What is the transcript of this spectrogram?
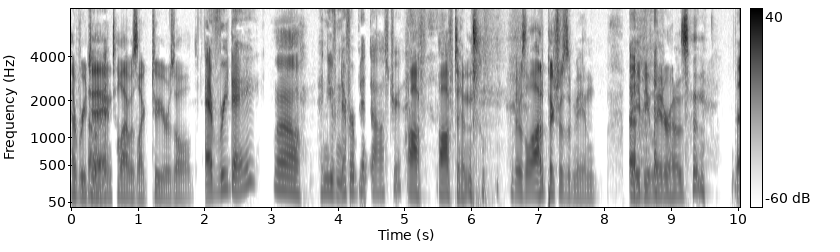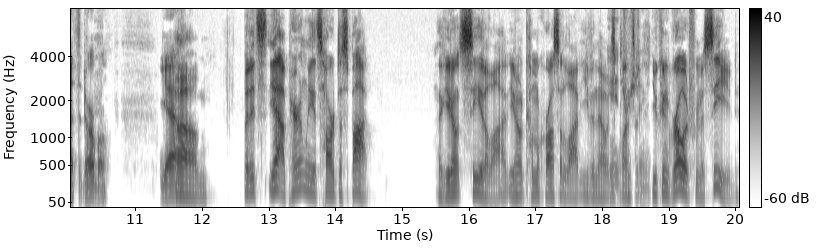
every day Oh, day until I was like two years old. Every day? Well, And you've never been to Austria? off, often. There's a lot of pictures of me in baby lederhosen. That's adorable. Yeah. um, but it's yeah. Apparently, it's hard to spot. Like you don't see it a lot. You don't come across it a lot, even though it's plentiful. You can grow it from a seed,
